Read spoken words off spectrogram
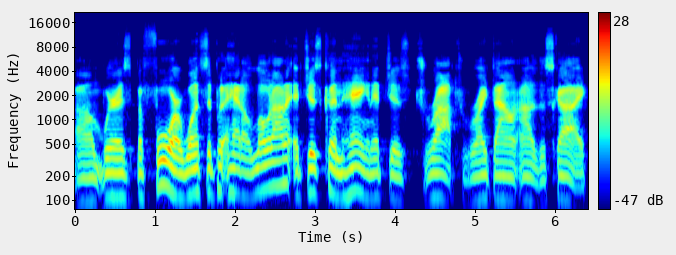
Um, whereas before, once it put, had a load on it, it just couldn't hang and it just dropped right down out of the sky.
